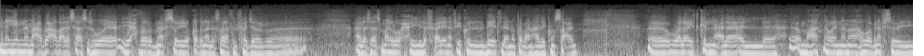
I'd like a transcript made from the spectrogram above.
ينيمنا مع بعض على أساس هو يحضر بنفسه يوقظنا لصلاة الفجر على أساس ما يروح يلف علينا في كل بيت لأنه طبعا هذا يكون صعب. آه، ولا يتكلنا على أمهاتنا وإنما هو بنفسه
